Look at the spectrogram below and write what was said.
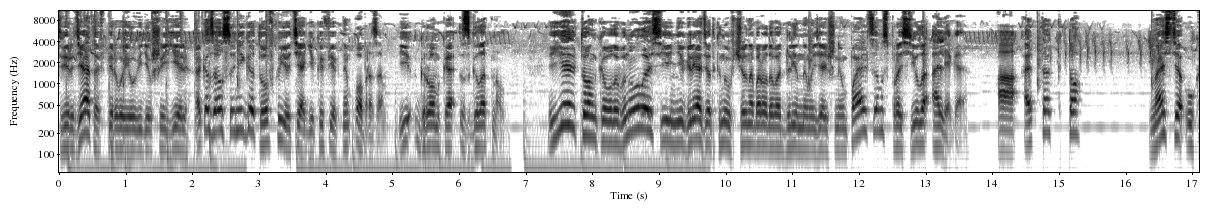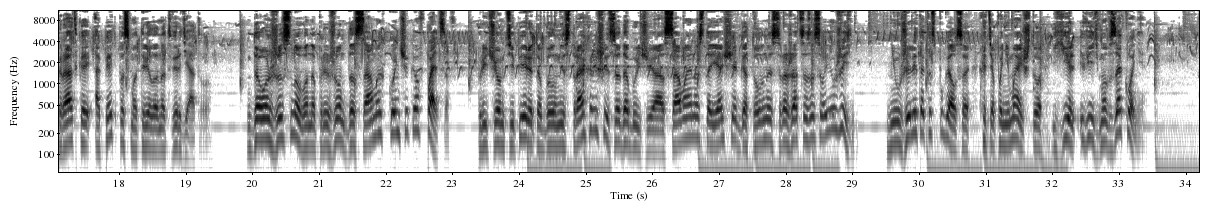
Твердята, впервые увидевший ель, оказался не готов к ее тяге к эффектным образом и громко сглотнул. Ель тонко улыбнулась и, не глядя ткнув Чернобородова длинным изящным пальцем, спросила Олега. «А это кто?» Настя украдкой опять посмотрела на Твердяту. Да он же снова напряжен до самых кончиков пальцев. Причем теперь это был не страх лишиться добычи, а самая настоящая готовность сражаться за свою жизнь. Неужели так испугался, хотя понимает, что Ель ведьма в законе?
